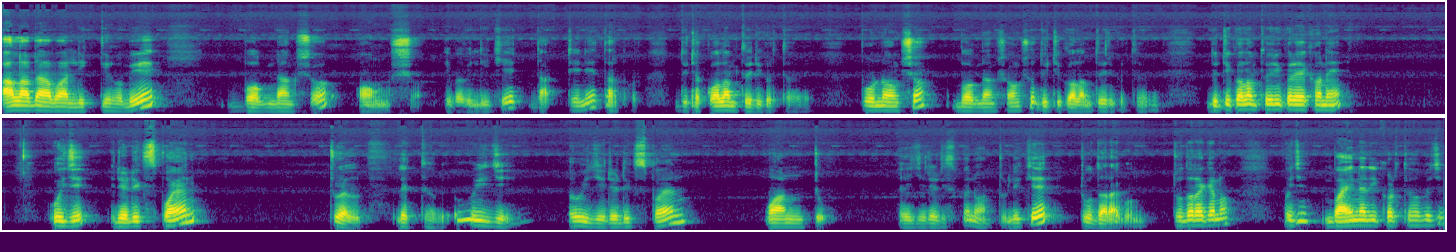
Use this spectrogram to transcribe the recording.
আলাদা আবার লিখতে হবে ভগ্নাংশ অংশ। এভাবে লিখে দাগ টেনে তারপর দুইটা কলাম তৈরি করতে হবে। পূর্ণ অংশ, ভগ্নাংশ অংশ দুটি কলাম তৈরি করতে হবে। দুটি কলাম তৈরি করে এখানে ওই যে রেডিক্স পয়েন্ট টুয়েলভ লিখতে হবে। ওই যে ওই যে রেডিক্স পয়েন্ট ওয়ান টু এই যে রেডিক্স পয়েন্ট ওয়ান টু লিখে টু দ্বারা গুণ। টু দ্বারা কেন? ওই যে বাইনারি করতে হবে যে।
